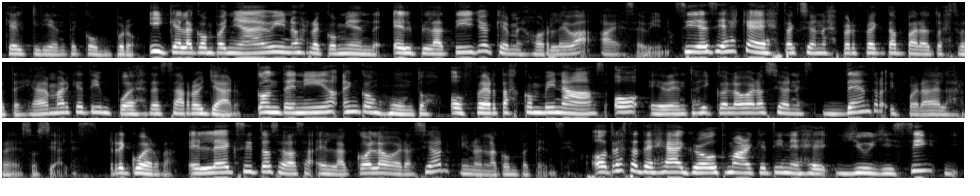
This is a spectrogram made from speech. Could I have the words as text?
que el cliente compró y que la compañía de vinos recomiende el platillo que mejor le va a ese vino. Si decías que esta acción es perfecta para tu estrategia de marketing, puedes desarrollar contenido en conjuntos, ofertas combinadas o eventos y colaboraciones dentro y fuera de las redes sociales. Recuerda, el éxito se basa en la colaboración y no en la competencia. Otra estrategia de growth marketing es el UGC,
